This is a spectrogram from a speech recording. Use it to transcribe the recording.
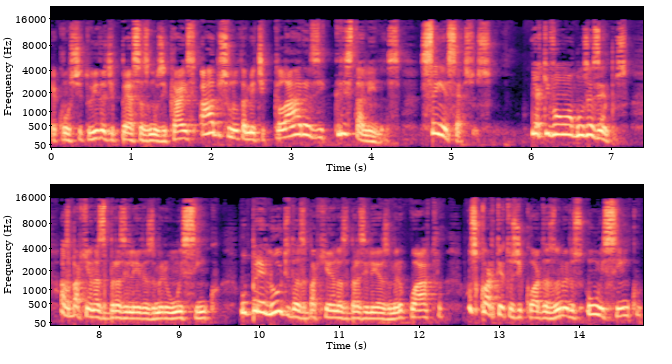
é constituída de peças musicais absolutamente claras e cristalinas, sem excessos. E aqui vão alguns exemplos. As Baquianas Brasileiras número 1 e 5, o Prelúdio das Baquianas Brasileiras número 4, os quartetos de cordas números 1 e 5,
